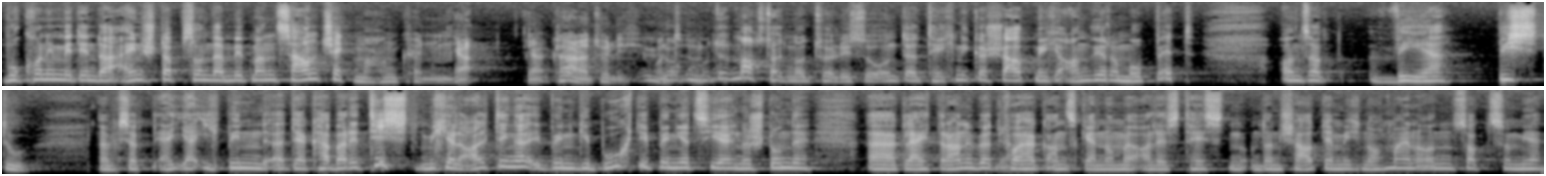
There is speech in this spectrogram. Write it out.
wo kann ich mir den da einstöpseln, damit wir einen Soundcheck machen können. Ja, ja, klar, natürlich. Und, Und das machst du halt natürlich so. Und der Techniker schaut mich an wie ein Moped und sagt, wer bist du? Dann habe ich gesagt, ja, ja, ich bin äh, der Kabarettist, Michael Altinger, ich bin gebucht, ich bin jetzt hier in einer Stunde äh, gleich dran, ich würde vorher ganz gern nochmal alles testen. Und dann schaut er mich nochmal an und sagt zu mir,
